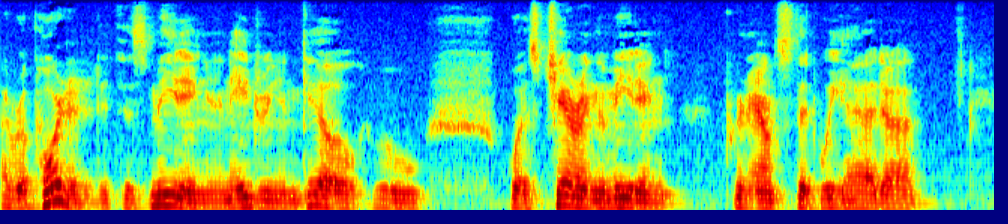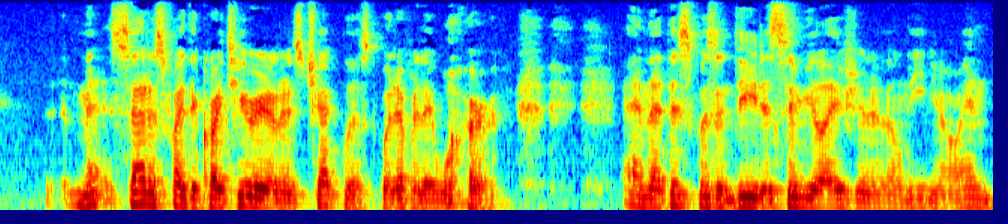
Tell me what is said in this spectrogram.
I reported it at this meeting, and Adrian Gill, who was chairing the meeting, pronounced that we had uh, satisfied the criteria on his checklist, whatever they were, and that this was indeed a simulation of El Nino, and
